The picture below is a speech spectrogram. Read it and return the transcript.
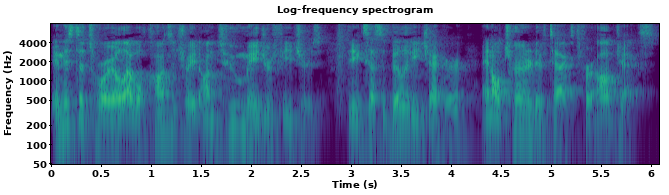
In this tutorial, I will concentrate on two major features, the accessibility checker and alternative text for objects.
